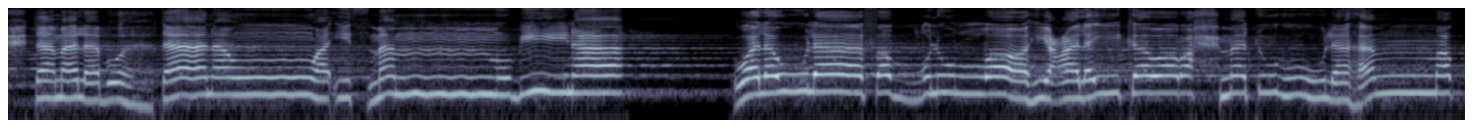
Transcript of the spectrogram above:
احتمل بهتانا واثما مبينا. ولولا فضل الله عليك ورحمته لهمت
